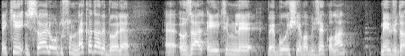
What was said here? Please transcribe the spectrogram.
Peki İsrail ordusunun ne kadarı böyle e, özel eğitimli ve bu işi yapabilecek olan mevcuda?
